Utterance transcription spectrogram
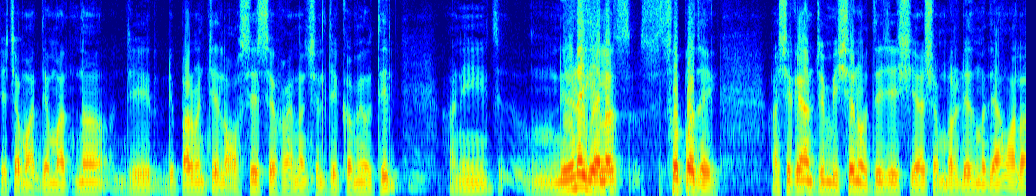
ज्याच्या माध्यमातून जे डिपार्टमेंटचे लॉसेस आहे फायनान्शियल ते कमी होतील आणि निर्णय घ्यायला स- सोपं जाईल. असे काही आमचे मिशन होते जे श- शंभर डेजमध्ये आम्हाला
